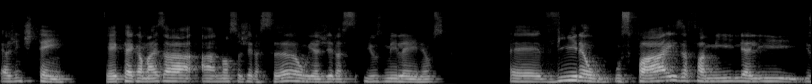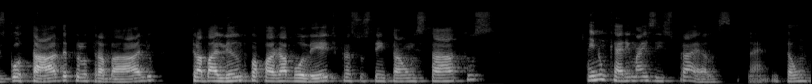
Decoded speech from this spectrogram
a gente tem, e aí pega mais a, a nossa geração e, a gera, e os millennials, é, viram os pais, a família ali esgotada pelo trabalho, trabalhando para pagar boleto, para sustentar um status, e não querem mais isso para elas, né? Então,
